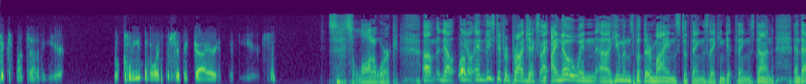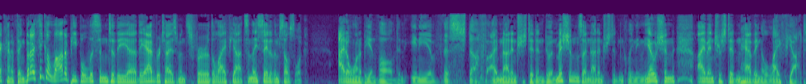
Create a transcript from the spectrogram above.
six months out of the year. We'll clean the North Pacific Gyre in 50 years. It's, a lot of work. Um, now, you know, and these different projects, I, I know when uh, humans put their minds to things, they can get things done and that kind of thing. But I think a lot of people listen to the uh, the advertisements for the life yachts and they say to themselves, "Look, I don't want to be involved in any of this stuff. I'm not interested in doing missions. I'm not interested in cleaning the ocean. I'm interested in having a life yacht."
